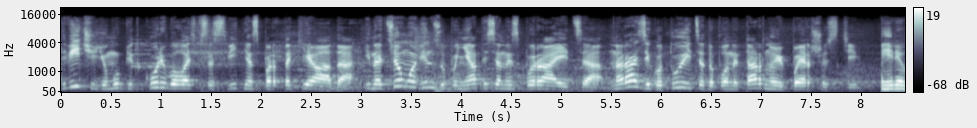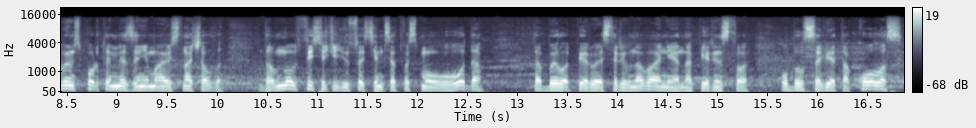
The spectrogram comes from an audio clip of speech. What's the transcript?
Двічі йому підкорювалась всесвітня спартакіада, і на цьому він зупинятися не збирається. Наразі готується до планетарної першості. Гиревым спортом я занимаюсь, начал давно, с 1978 года. Это было первое соревнование на первенство облсовета «Колос».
